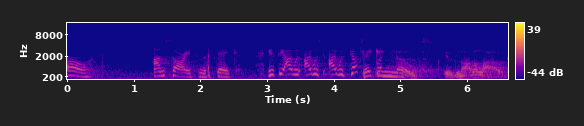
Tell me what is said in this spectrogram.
Oh, I'm sorry. It's a mistake. You see, I was, I was, I was just... Taking notes is not allowed.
